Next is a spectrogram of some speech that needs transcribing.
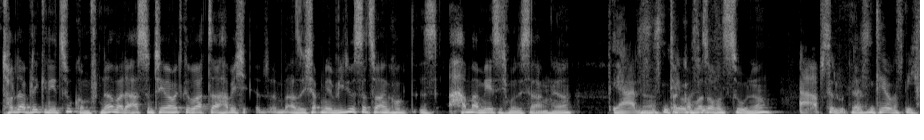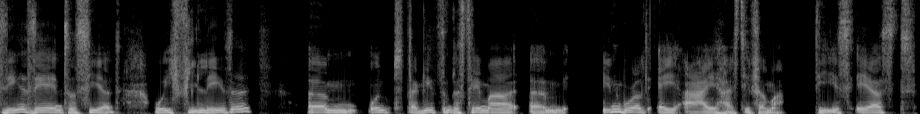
toller Blick in die Zukunft, ne? weil da hast du ein Thema mitgebracht, da habe ich, also ich habe mir Videos dazu angeguckt, ist hammermäßig, muss ich sagen. Ja, Ja, das ja, ist ein da Thema. kommt was auf uns zu. Ne? Ja, absolut. Das ist ein Thema, was mich sehr, sehr interessiert, wo ich viel lese. Ähm, und da geht es um das Thema ähm, InWorld AI heißt die Firma. Die ist erst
